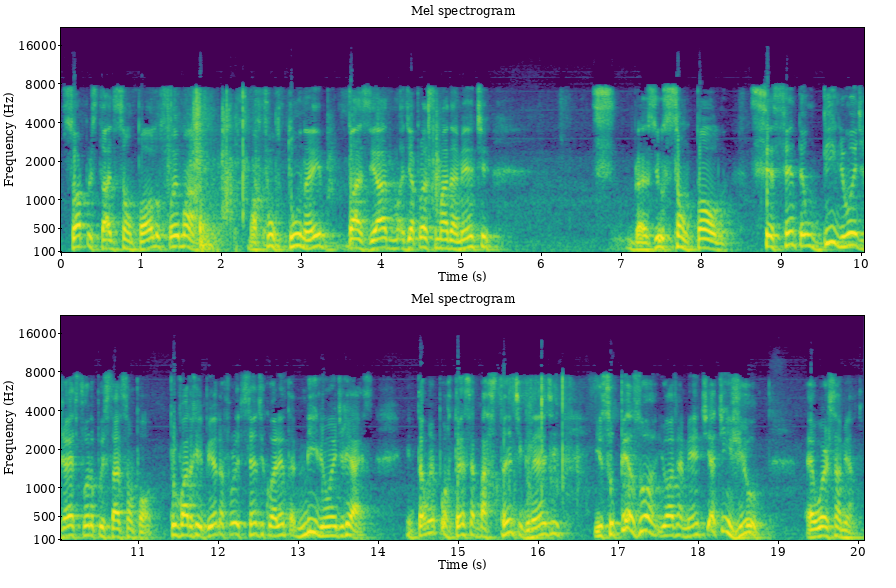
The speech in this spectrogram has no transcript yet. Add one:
só para o estado de São Paulo foi uma, uma fortuna aí, baseada de aproximadamente Brasil, São Paulo, 61 bilhões de reais foram para o estado de São Paulo. Para o Vale Ribeira foram 840 milhões de reais. Então, uma importância bastante grande. Isso pesou e, obviamente, atingiu é, o orçamento.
